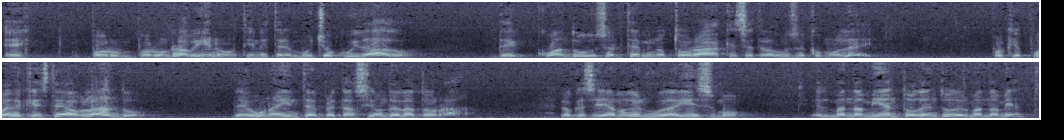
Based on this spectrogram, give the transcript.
eh, por, un, por un rabino, tienes que tener mucho cuidado de cuando usa el término Torah que se traduce como ley. Porque puede que esté hablando de una interpretación de la Torah. lo que se llama en el judaísmo el mandamiento dentro del mandamiento.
